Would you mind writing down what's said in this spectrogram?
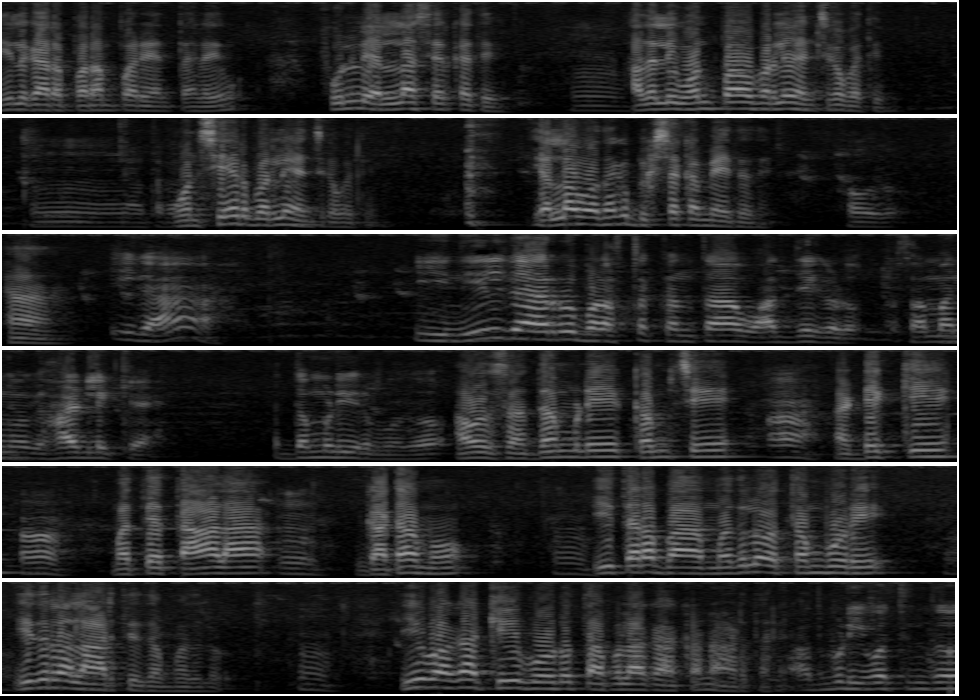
ನೀಲಗಾರ ಪರಂಪರೆ ಅಂತ ಹೇಳಿ ಫುಲ್ ಎಲ್ಲ ಸೇರ್ಕೊತೀವಿ ಅದರಲ್ಲಿ ಒಂದು ಪಾವ ಬರಲಿ ಹಂಚ್ಕೊಬತ್ತೀವಿ. ಒಂದು ಸೇರ್ ಬರಲಿ ಹಂಚ್ಕೊಬತ್ತೀವಿ. ಎಲ್ಲ ಹೋದಾಗ ಭಿಕ್ಷೆ ಕಮ್ಮಿ ಆಯ್ತದೆ. ಹೌದು. ಹಾಂ. ಈಗ ಈ ನೀಲ್ಗಾರರು ಬಳಸ್ತಕ್ಕಂಥ ವಾದ್ಯಗಳು ಸಾಮಾನ್ಯವಾಗಿ ಹಾಡ್ಲಿಕ್ಕೆ ದಮ್ಮಡಿ ಇರ್ಬೋದು. ಹೌದು ಸರ್ ದಮ್ಮಡಿ ಕಂಚಿ. ಡೆಕ್ಕಿ ಮತ್ತೆ ತಾಳ ಘಟಮು ಈ ತರ ಬಾ ಮೊದಲು ತಂಬೂರಿ ಇದರಲ್ಲಿ ಆಡ್ತಿದ್ದ ಮೊದಲು. ಇವಾಗ ಕೀಬೋರ್ಡ್ ತಪಲಾಕ್ ಹಾಕೊಂಡು ಆಡ್ತಾರೆ. ಅದ್ ಬಿಡಿ ಇವತ್ತಿಂದು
